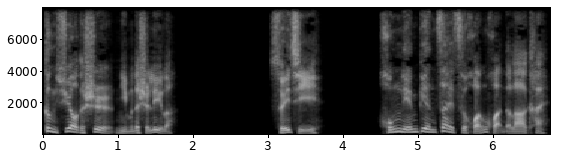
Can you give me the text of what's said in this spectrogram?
更需要的是你们的实力了。随即，红莲便再次缓缓的拉开，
